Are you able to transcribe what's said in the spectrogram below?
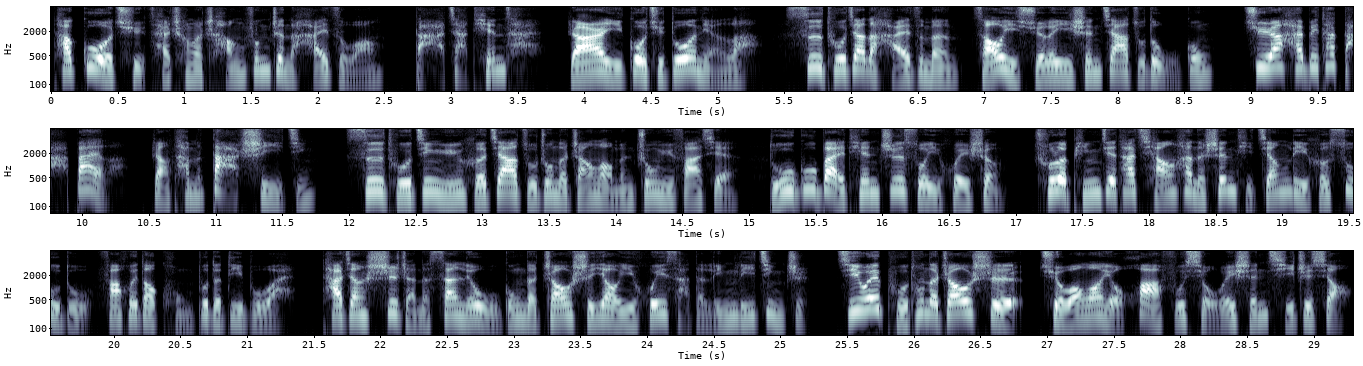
他过去才成了长风镇的孩子王，打架天才。然而已过去多年了。司徒家的孩子们早已学了一身家族的武功，居然还被他打败了，让他们大吃一惊。司徒金云和家族中的长老们终于发现，独孤拜天之所以会胜，除了凭借他强悍的身体将力和速度发挥到恐怖的地步外，他将施展的三流武功的招式要义挥洒的淋漓尽致。极为普通的招式，却往往有化腐朽为神奇之效；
